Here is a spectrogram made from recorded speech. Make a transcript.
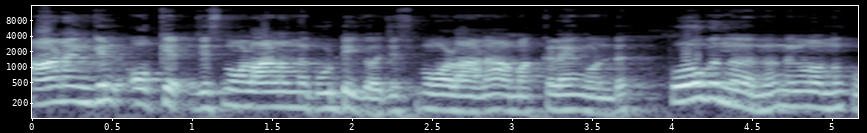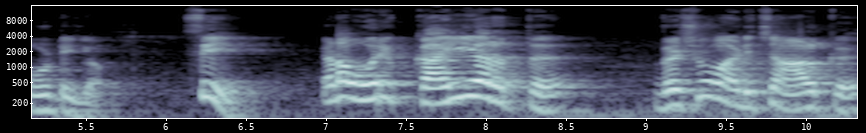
ആണെങ്കിൽ ഓക്കെ ജിസ്മോൾ ആണെന്ന് കൂട്ടിക്കോ. ജിസ്മോൾ ആണ് ആ മക്കളെയും കൊണ്ട് പോകുന്നതെന്ന് നിങ്ങളൊന്ന് കൂട്ടിക്കോ. സി എടാ ഒരു കയ്യറുത്ത് വിഷം അടിച്ച ആൾക്ക്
